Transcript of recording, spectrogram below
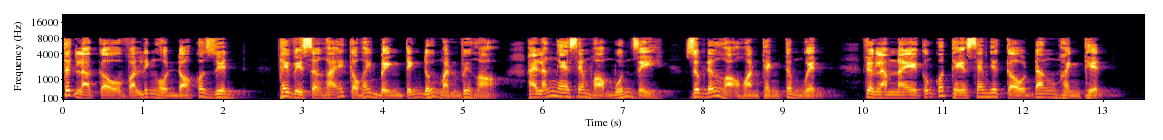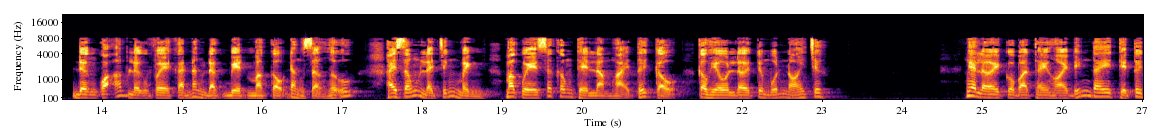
tức là cậu và linh hồn đó có duyên. Thay vì sợ hãi, cậu hãy bình tĩnh đối mặt với họ, hãy lắng nghe xem họ muốn gì, giúp đỡ họ hoàn thành tâm nguyện việc làm này cũng có thể xem như cậu đang hoành thiện. Đừng quá áp lực về khả năng đặc biệt mà cậu đang sở hữu. Hãy sống là chính mình, ma quỷ sẽ không thể làm hại tới cậu. Cậu hiểu lời tôi muốn nói chứ? Nghe lời của bà thầy hỏi đến đây thì tôi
